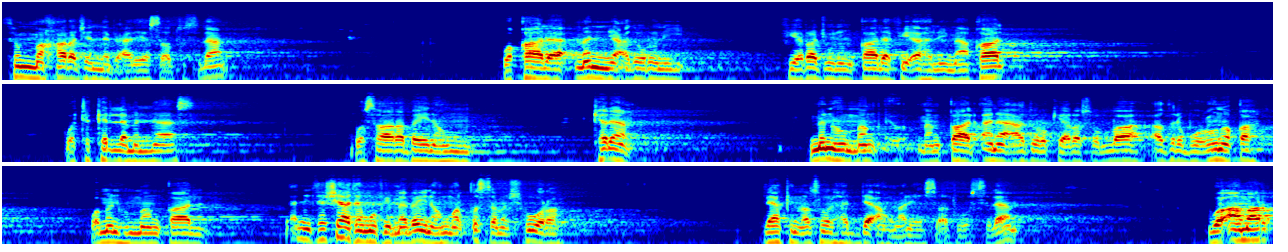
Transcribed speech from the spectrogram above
ثم خرج النبي عليه الصلاة والسلام وقال من يعذرني في رجل قال في أهل ما قال؟ وتكلم الناس وصار بينهم كلام. منهم من, من قال أنا أعذرك يا رسول الله أضرب عنقه. ومنهم من قال يعني تشاتموا فيما بينهم والقصة مشهورة لكن الرسول هدأهم عليه الصلاة والسلام وأمر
